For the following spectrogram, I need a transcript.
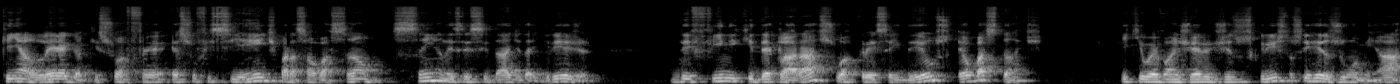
Quem alega que sua fé é suficiente para a salvação, sem a necessidade da igreja, define que declarar sua crença em Deus é o bastante, e que o evangelho de Jesus Cristo se resume a,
